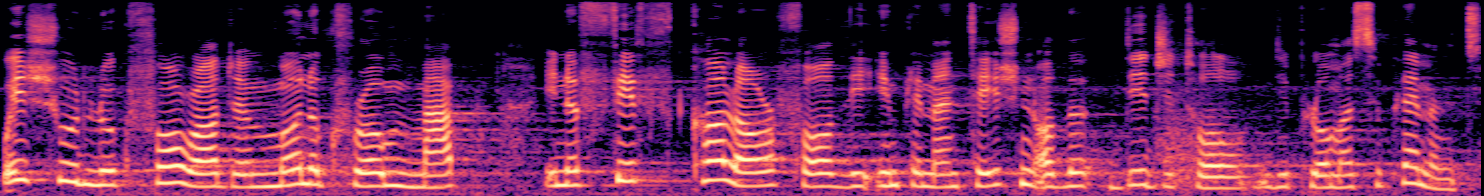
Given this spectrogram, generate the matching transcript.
We should look forward a monochrome map in a fifth color for the implementation of the digital diploma supplement.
